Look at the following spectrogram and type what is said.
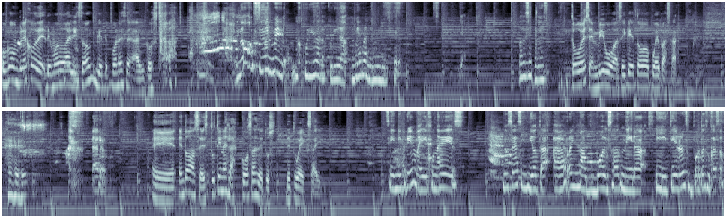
Un complejo de, de modo Allison que te pones al costado. No, estoy en medio. La oscuridad, la oscuridad. Voy a prender mi luz, pero. Ya. No sé si me ves. Todo es en vivo, así que todo puede pasar. Claro. Eh, entonces, tú tienes las cosas de, tus, de tu ex ahí. Sí, mi prima me dijo una vez. No seas idiota, agarra una bolsa negra y tírale su puerta a su casa.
